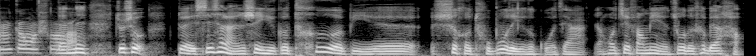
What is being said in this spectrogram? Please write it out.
嗯，跟我说。但那就是对新西兰是一个特别适合徒步的一个国家，然后这方面也做得特别好，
